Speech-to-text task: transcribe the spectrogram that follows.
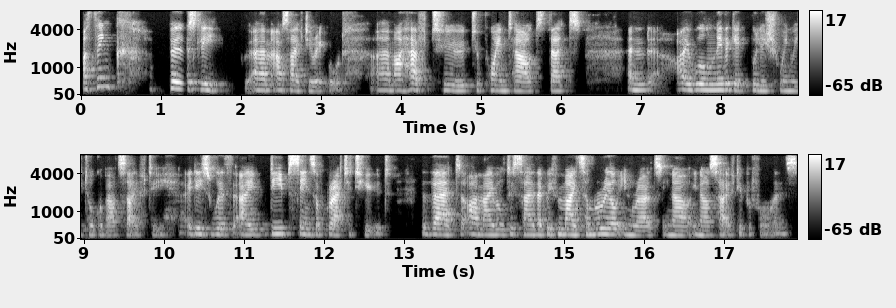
I think, firstly, um, our safety record. Um, I have to to point out that, and I will never get bullish when we talk about safety. It is with a deep sense of gratitude that I'm able to say that we've made some real inroads in our in our safety performance.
